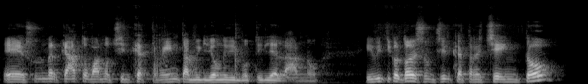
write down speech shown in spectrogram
e sul mercato vanno circa 30 milioni di bottiglie all'anno. I viticoltori sono circa 300,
